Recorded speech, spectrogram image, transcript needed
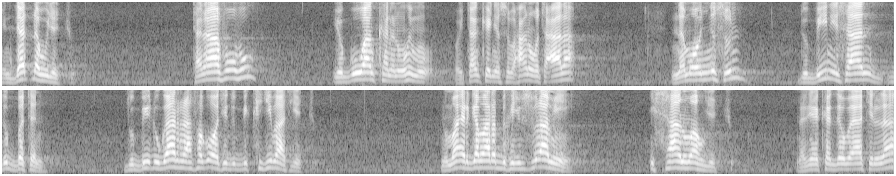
هندت نبو جتشو تنافوه يقوان كان مهم قويتان كين سبحانه وتعالى. نمو النسل دبين إنسان دبتن. دب دبي دوغار رافقوتي دبي كجبات يجو نما ارغما ربك يوسف سلامي إسان ما هو يجو الذين كذبوا بآيات الله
